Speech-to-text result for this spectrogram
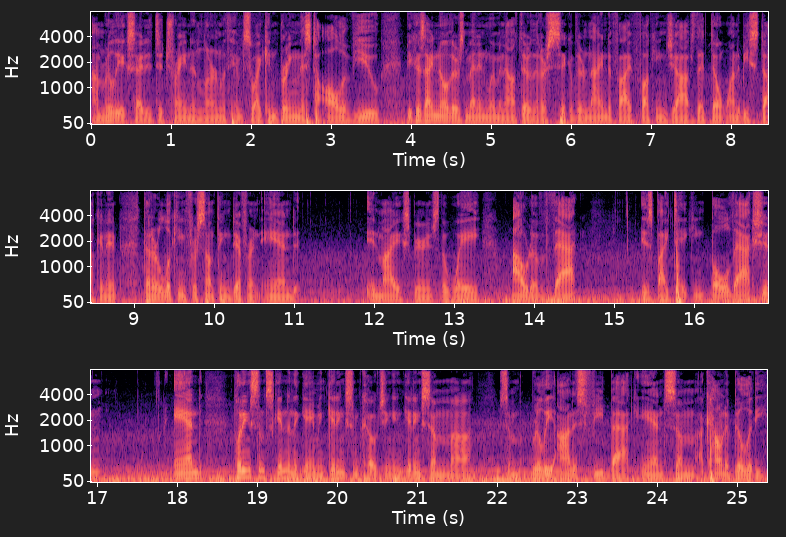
I'm really excited to train and learn with him so I can bring this to all of you because I know there's men and women out there that are sick of their 9 to 5 fucking jobs that don't want to be stuck in it that are looking for something different and in my experience the way out of that is by taking bold action and putting some skin in the game and getting some coaching and getting some uh, some really honest feedback and some accountability.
